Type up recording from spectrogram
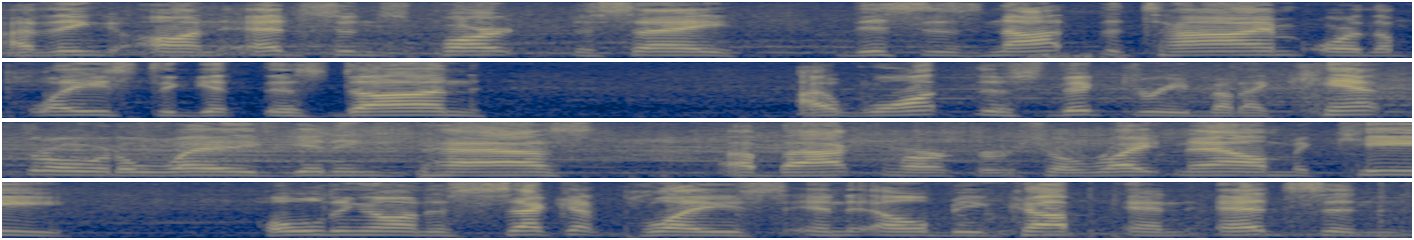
I think, on Eidson's part to say this is not the time or the place to get this done. I want this victory, but I can't throw it away getting past a back marker. So right now, McKee holding on to second place in LB Cup and Eidson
